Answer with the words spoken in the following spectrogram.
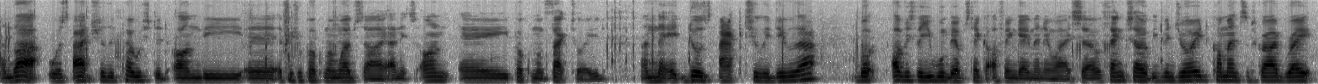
And that was actually posted on the uh, official Pokemon website, and it's on a Pokemon factoid, and that it does actually do that. But obviously, you wouldn't be able to take it off in game anyway. So, thanks. I hope you've enjoyed. Comment, subscribe, rate.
